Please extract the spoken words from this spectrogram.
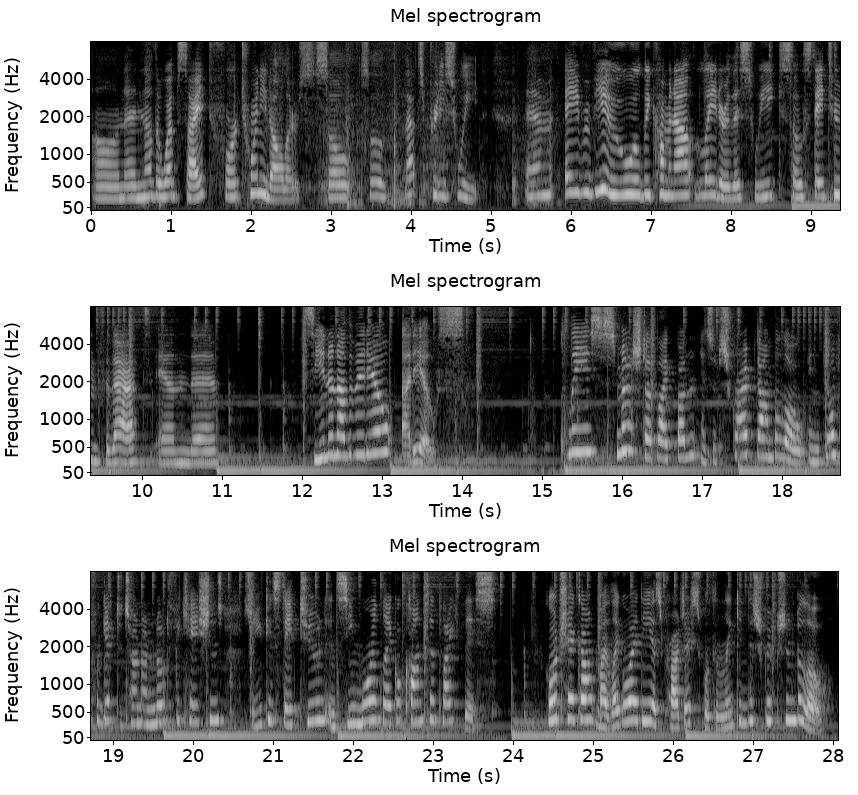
on another website for $20. So so that's pretty sweet. Um, a review will be coming out later this week, so stay tuned for that. And uh, see you in another video. Adios. Please smash that like button and subscribe down below. And don't forget to turn on notifications so you can stay tuned and see more LEGO content like this. Go check out my LEGO Ideas projects with a link in description below.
